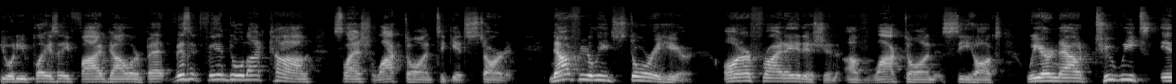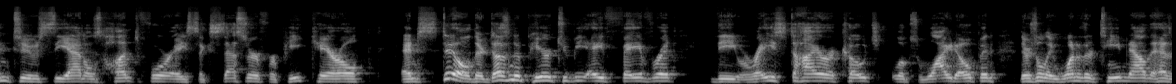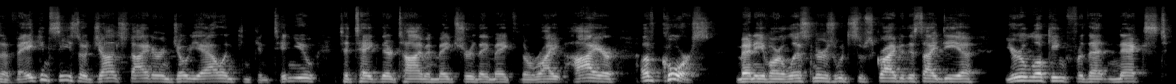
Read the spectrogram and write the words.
When you place a $5 bet, visit fanduel.com slash locked on to get started. Now for your lead story here on our Friday edition of Locked On Seahawks. We are now two weeks into Seattle's hunt for a successor for Pete Carroll. And still, there doesn't appear to be a favorite. The race to hire a coach looks wide open. There's only one other team now that has a vacancy. So John Schneider and Jody Allen can continue to take their time and make sure they make the right hire. Of course, many of our listeners would subscribe to this idea. You're looking for that next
